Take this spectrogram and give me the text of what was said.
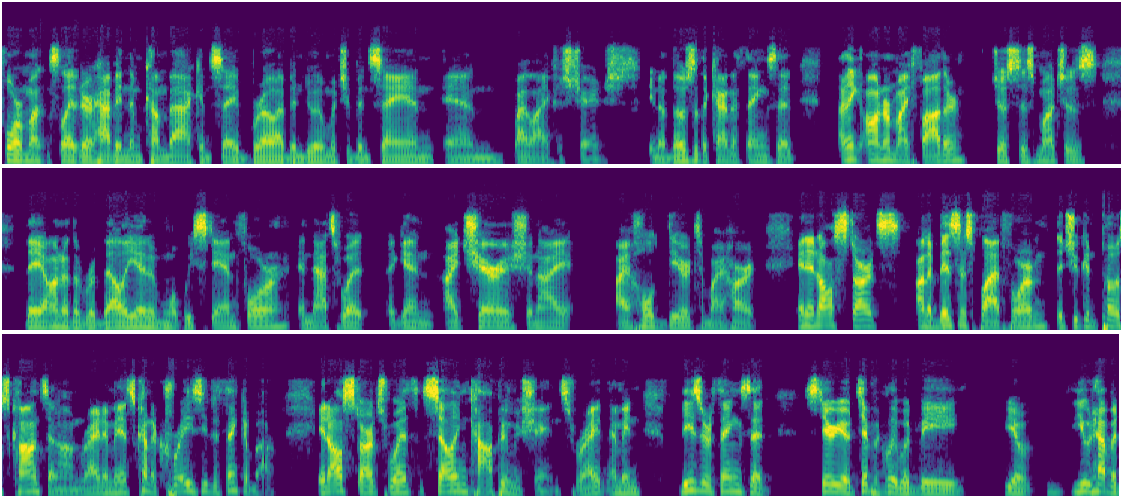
four months later having them come back and say bro i've been doing what you've been saying and my life has changed you know those are the kind of things that i think honor my father just as much as they honor the rebellion and what we stand for and that's what again i cherish and i I hold dear to my heart. And it all starts on a business platform that you can post content on, right? I mean, it's kind of crazy to think about. It all starts with selling copy machines, right? I mean, these are things that stereotypically would be, you know, you would have a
